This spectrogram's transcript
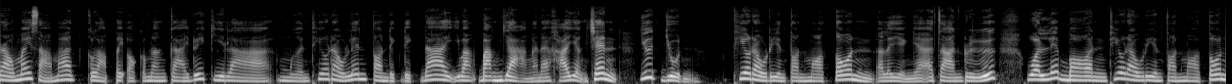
เราไม่สามารถกลับไปออกกำลังกายด้วยกีฬาเหมือนที่เราเล่นตอนเด็ก ๆ ได้บางบางอย่างนะคะ อย่างเช่น ยืดหยุ่น ที่เราเรียนตอนมอต้น อะไรอย่างเงี้ยอาจารย์ หรือวอลเลย์บอลที่เราเรียนตอนมอต้น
